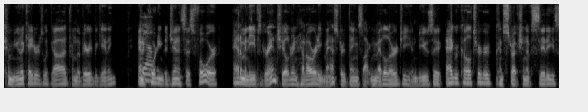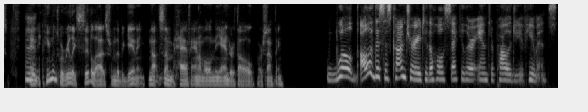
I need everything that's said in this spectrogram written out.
communicators with God from the very beginning. And Yeah. according to Genesis 4, Adam and Eve's grandchildren had already mastered things like metallurgy and music, agriculture, construction of cities. Hmm. And humans were really civilized from the beginning, not some half animal Neanderthal or something. Well, all of this is contrary to the whole secular anthropology of humans.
